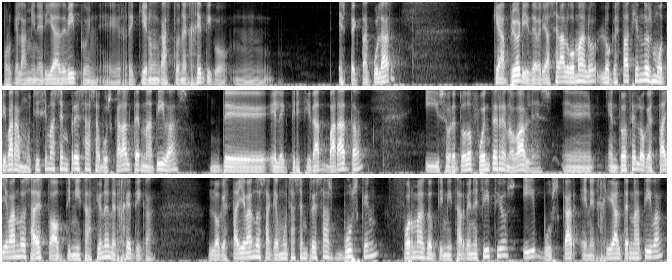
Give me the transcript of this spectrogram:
porque la minería de Bitcoin eh, requiere un gasto energético mm, espectacular, que a priori debería ser algo malo, lo que está haciendo es motivar a muchísimas empresas a buscar alternativas de electricidad barata y sobre todo fuentes renovables. Eh, entonces lo que está llevando es a esto, a optimización energética. Lo que está llevando es a que muchas empresas busquen formas de optimizar beneficios y buscar energía alternativa,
